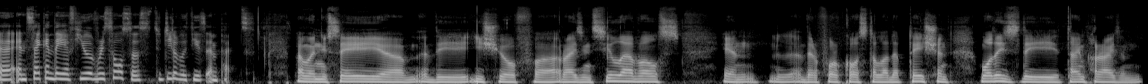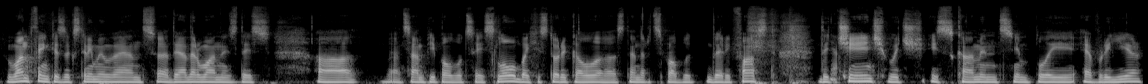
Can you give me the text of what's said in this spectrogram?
Uh, and second, they have fewer resources to deal with these impacts. But when you say um, the issue of uh, rising sea levels, and uh, therefore coastal adaptation. What is the time horizon? One thing is extreme events, uh, the other one is this. Uh, and some people would say slow, by historical uh, standards, probably very fast. The change, which is coming simply every year,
